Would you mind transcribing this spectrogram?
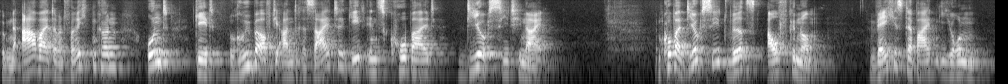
irgendeine Arbeit damit verrichten können und geht rüber auf die andere Seite, geht ins Kobaltdioxid hinein. Im Kobaltdioxid wird es aufgenommen. Welches der beiden Ionen,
